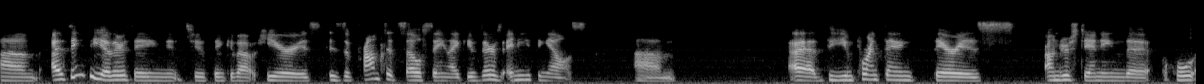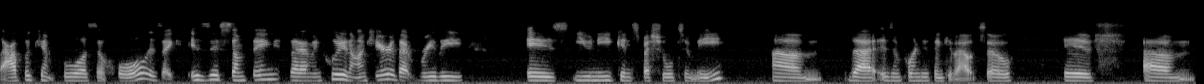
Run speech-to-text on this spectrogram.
Um, I think the other thing to think about here is is the prompt itself saying like if there's anything else um, uh, the important thing there is understanding the whole applicant pool as a whole is like is this something that i'm included on here that really is unique and special to me um, that is important to think about? So if um,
